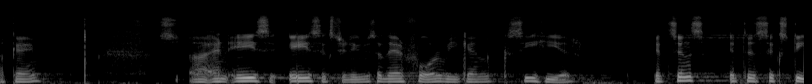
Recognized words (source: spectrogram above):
okay? So, uh, and a is, a is 60 degree. So therefore we can see here that since it is 60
